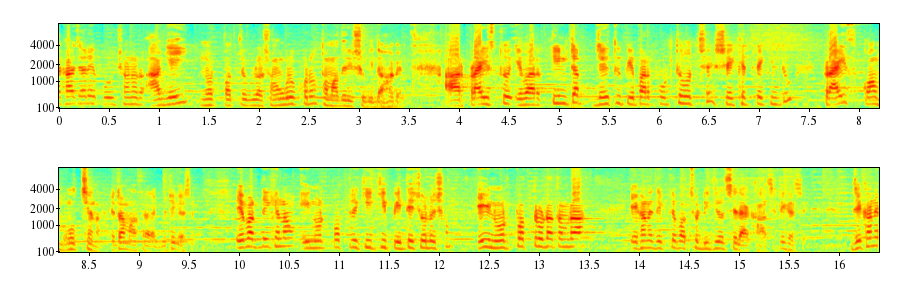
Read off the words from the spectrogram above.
এক হাজারে পৌঁছানোর আগেই নোটপত্রগুলো সংগ্রহ করো, তোমাদেরই সুবিধা হবে। আর প্রাইস তো এবার তিনটা, যেহেতু পেপার পড়তে হচ্ছে সেই ক্ষেত্রে কিন্তু প্রাইস কম হচ্ছে না, এটা মাথায় রাখবে, ঠিক আছে? এবার দেখে নাও, এই নোটপত্রে কী কী পেতে চলেছ? এই নোটপত্রটা তোমরা এখানে দেখতে পাচ্ছ ডিটেলসে লেখা আছে, ঠিক আছে? যেখানে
